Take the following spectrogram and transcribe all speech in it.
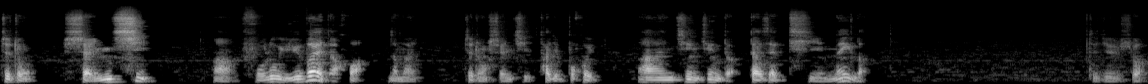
这种神气啊浮露于外的话，那么这种神气它就不会安安静静的待在体内了。这就是说，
